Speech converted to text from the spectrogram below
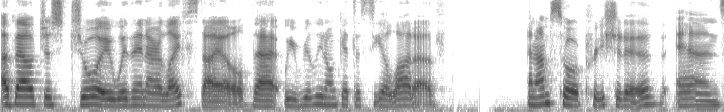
about just joy within our lifestyle that we really don't get to see a lot of. And I'm so appreciative and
